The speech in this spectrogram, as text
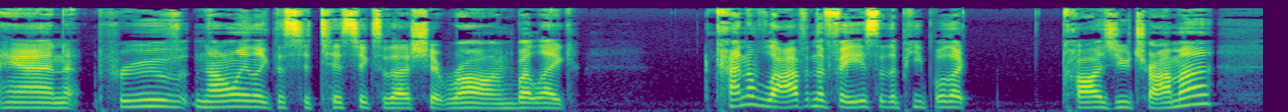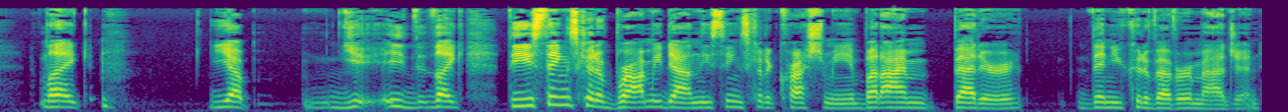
and prove not only like the statistics of that shit wrong, but like kind of laugh in the face of the people that cause you trauma. Like, yep, you, like these things could have brought me down, these things could have crushed me, but I'm better than you could have ever imagined.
